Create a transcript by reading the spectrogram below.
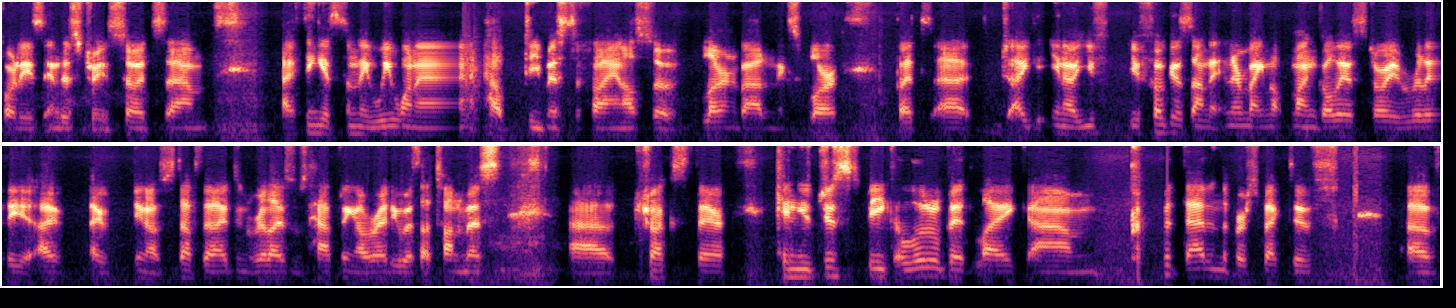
for these industries. So it's um, I think it's something we want to help demystify and also learn about and explore. But uh, I, you know, you you focus on the Inner Mongolia story. Really, I, I, you know, stuff that I didn't realize was happening already with autonomous uh, trucks there. Can you just speak a little bit, like, um, put that in the perspective of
